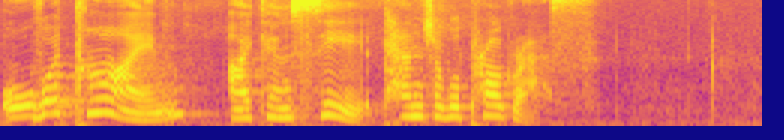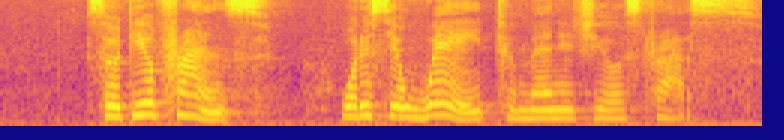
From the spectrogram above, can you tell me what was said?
Over time, I can see tangible progress. So, dear friends, what is your way to manage your stress?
